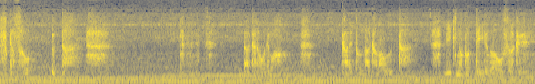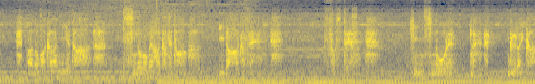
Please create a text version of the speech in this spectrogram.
司を撃っただから俺も彼と仲間を撃った生き残っている。のはおそらくあの場から逃げた東雲博士と井田博士そして瀕死の俺ぐらいか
